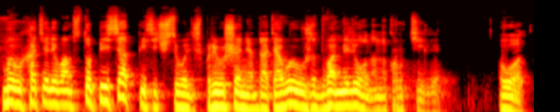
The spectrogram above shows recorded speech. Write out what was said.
мы хотели вам 150 тысяч всего лишь превышения дать, а вы уже 2 миллиона накрутили. Вот.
